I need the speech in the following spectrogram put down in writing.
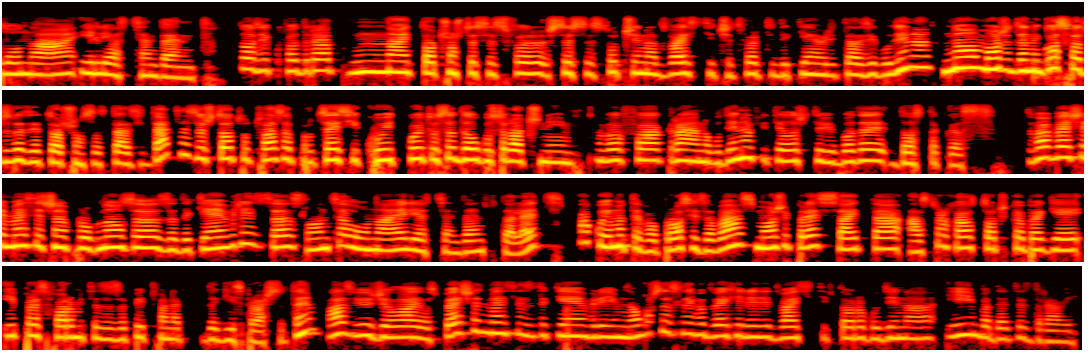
луна или асцендент. Този квадрат най-точно ще се, свър... ще се случи на 24 декември тази година, но може да не го свързвате точно с тази дата, защото това са процеси, кои... които са дългосрочни. В края на година фитила ще ви бъде доста къс. Това беше месечна прогноза за декември за Слънце, Луна или Асцендент в Телец. Ако имате въпроси за вас, може през сайта astrohouse.bg и през формите за запитване да ги изпращате. Аз ви желая успешен месец декември, много щастлива 2022 година и бъдете здрави!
